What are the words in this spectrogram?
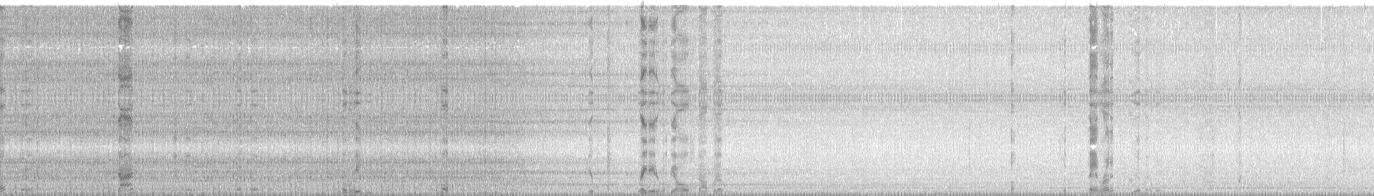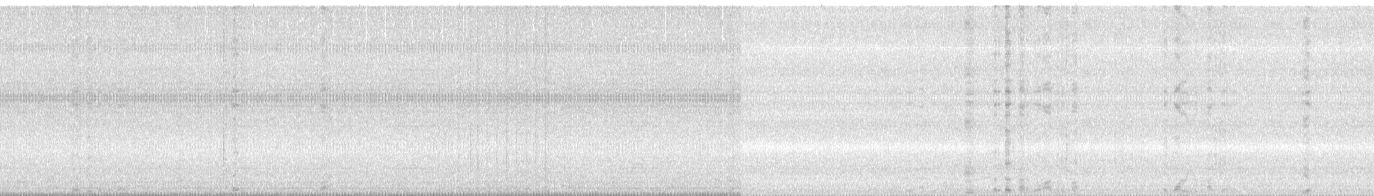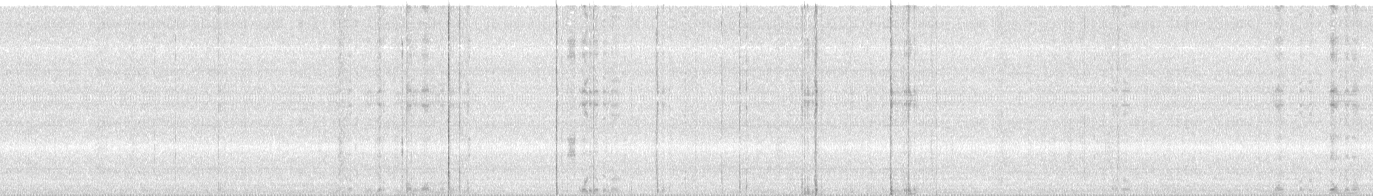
Huh? Died? Overheating? Huh. Your radiator must be all stopped up. Huh. Is the fan running? Yeah, fan running. But it does kind of feel hot, but it's not. Big water in your ice chest. Yeah. Got a bottle water, you might want to just squirt it up in there. 哦，你看那。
